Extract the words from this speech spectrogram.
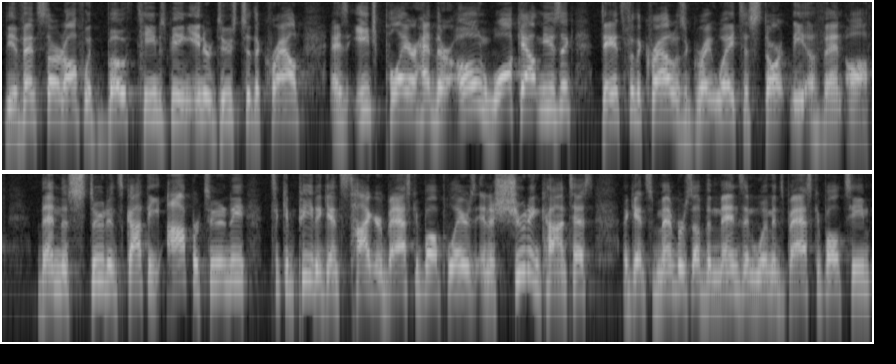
The event started off with both teams being introduced to the crowd as each player had their own walkout music. Dance for the Crowd was a great way to start the event off. Then the students got the opportunity to compete against Tiger basketball players in a shooting contest against members of the men's and women's basketball team.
